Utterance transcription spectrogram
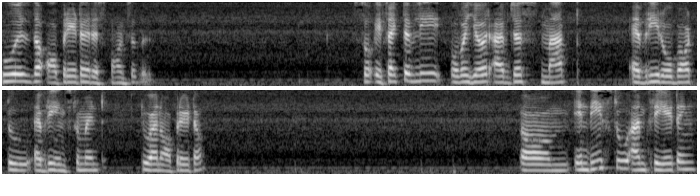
who is the operator responsible. So effectively over here I've just mapped every robot to every instrument to an operator. Um, in these two I'm creating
